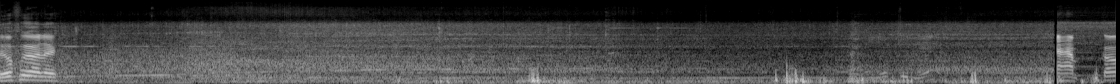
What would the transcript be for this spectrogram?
เหลือเฟือเลย นะครับ ก็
